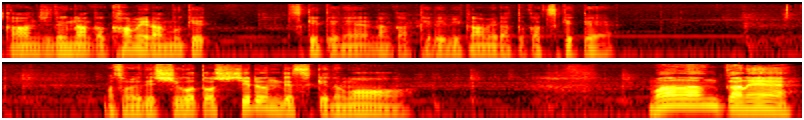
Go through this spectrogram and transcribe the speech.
感じで、なんかカメラ向け、つけてね、なんかテレビカメラとかつけて、まあそれで仕事してるんですけども、まあなんかね、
